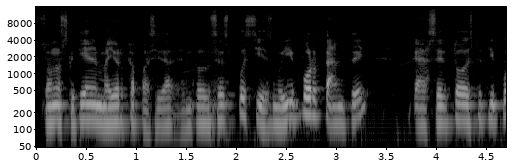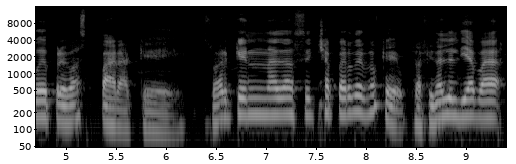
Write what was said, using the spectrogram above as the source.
Son los que tienen mayor capacidad. Entonces, pues sí, es muy importante hacer todo este tipo de pruebas para que, pues, que nada se echa a perder, ¿no? Que pues, al final del día va,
